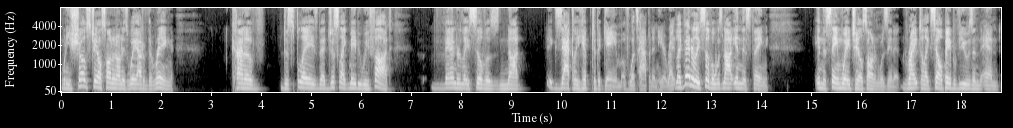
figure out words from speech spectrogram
when he shoves Chael Sonnen on his way out of the ring, kind of displays that just like maybe we thought, Wanderlei Silva's not exactly hip to the game of what's happening here, right? Like Wanderlei Silva was not in this thing in the same way Chael Sonnen was in it, right? To like sell pay per views and and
